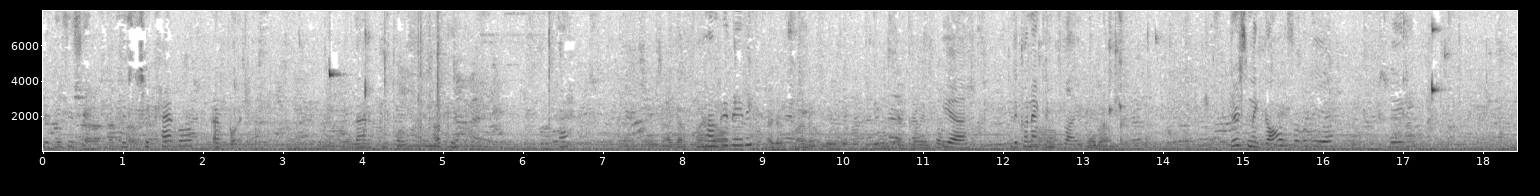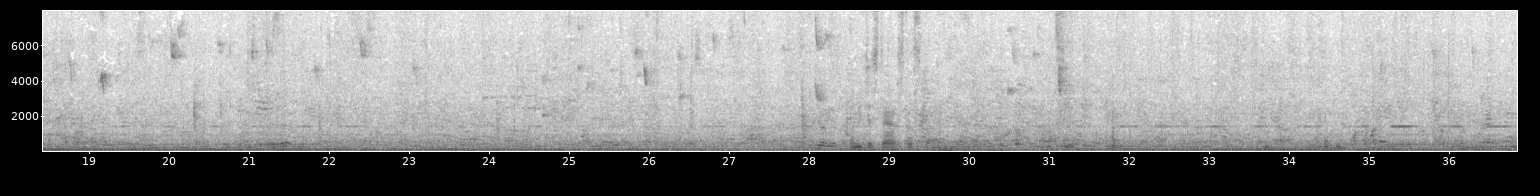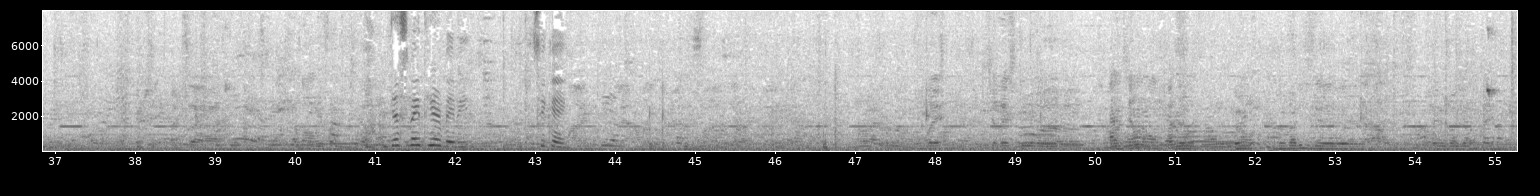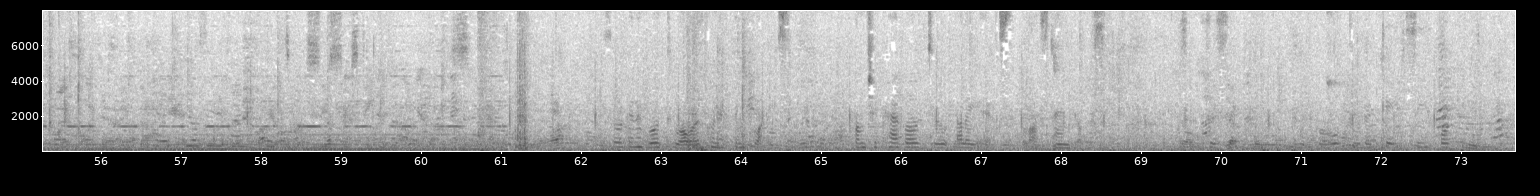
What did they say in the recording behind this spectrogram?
So this is it. This is Chicago Airport. A lot of people. Okay. Huh? I gotta find Hungry, out. baby? I gotta find out Yeah. The connecting flight. Hold on. There's McDonald's over there, baby. Let me just ask this guy. Just wait here, baby. It's okay. Petit resto euh, indien là en face. Deux valises et... gonna go to our connecting flights from Chicago to LAX, Los Angeles. So this is it. We're gonna go to the KC-14.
